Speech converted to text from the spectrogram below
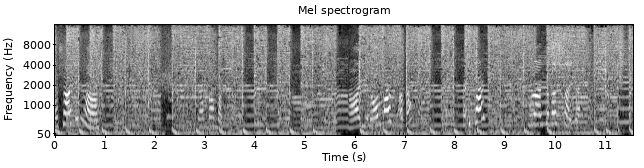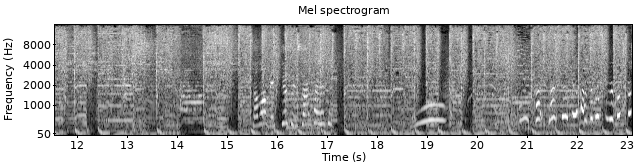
Başardın mı? Camdan bakacağım. Hayır olmaz adam. Hadi kay. Sonra arkadaş kayacak. Tamam bekliyor seni sen kay hadi. Kay kay kay kay. Arkadaş geliyor. Kaç. kaç.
